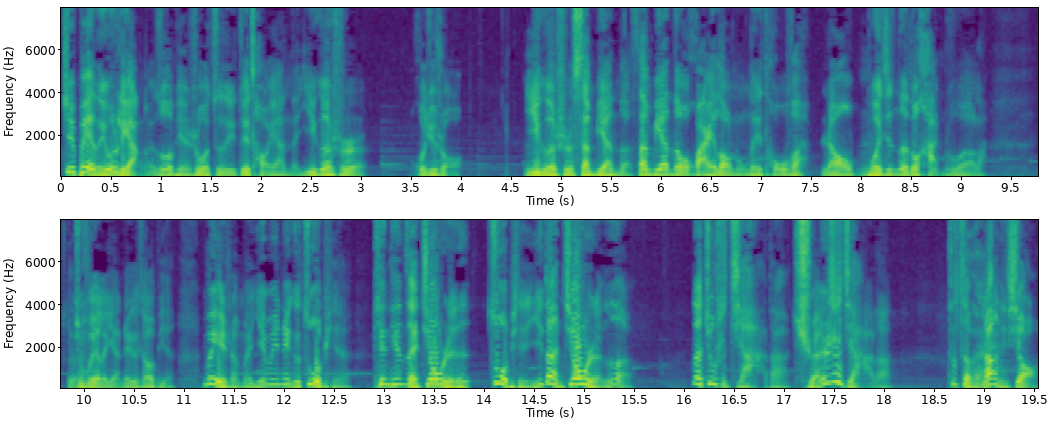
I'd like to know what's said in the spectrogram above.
这辈子有两个作品是我自己最讨厌的，一个是《火炬手》。一个是三鞭子，三鞭子我画一老农那头发，然后铂金的都喊出来了，就为了演这个小品。为什么？因为那个作品天天在教人，作品一旦教人了，那就是假的，全是假的，他怎么让你笑？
